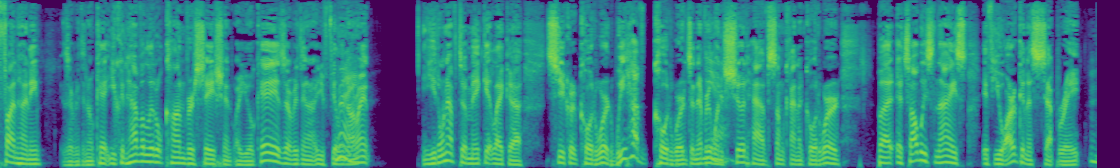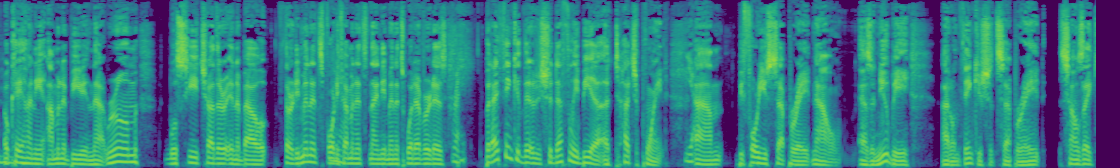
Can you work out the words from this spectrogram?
fun, honey. Is everything okay? You can have a little conversation. Are you okay? Is everything, are you feeling Right. all right? You don't have to make it like a secret code word. We have code words and everyone Yeah. should have some kind of code word, but it's always nice if you are going to separate. Mhm. Okay, honey, I'm going to be in that room. We'll see each other in about 30 minutes, 45 Yeah. minutes, 90 minutes, whatever it is. Right. But I think there should definitely be a, a touch point Yeah. um, before you separate. Now, as a newbie, I don't think you should separate. Sounds like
